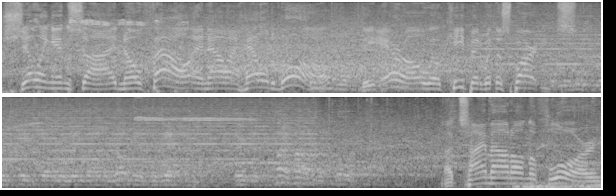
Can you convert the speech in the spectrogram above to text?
Schilling inside, no foul, and now a held ball. The arrow will keep it with the Spartans. A timeout on the floor.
